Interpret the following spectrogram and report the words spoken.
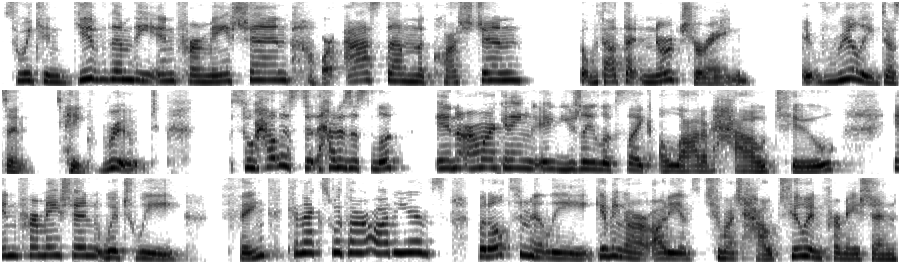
so we can give them the information or ask them the question. But without that nurturing, it really doesn't take root. So how does how does this look in our marketing? It usually looks like a lot of how-to information which we think connects with our audience, but ultimately giving our audience too much how to information,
